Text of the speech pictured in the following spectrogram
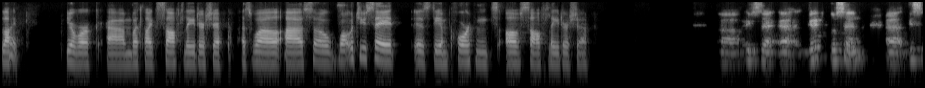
like your work um with like soft leadership as well. Uh so what would you say is the importance of soft leadership uh, it's a, a, great question. Uh, this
